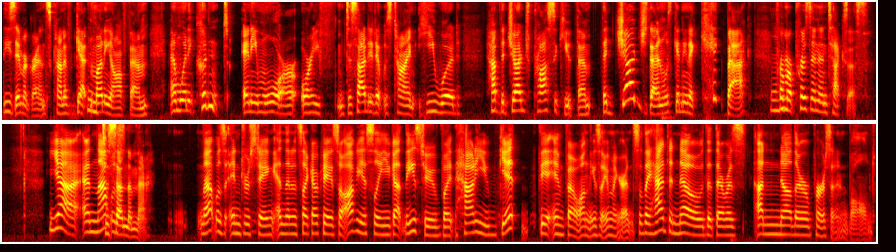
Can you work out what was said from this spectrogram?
these immigrants, kind of get money off them, and when he couldn't anymore, or he f- decided it was time, he would have the judge prosecute them. The judge then was getting a kickback from a prison in Texas Yeah, and that to was send them there. That was interesting. And then it's like, okay, so obviously you got these two, but how do you get the info on these immigrants? So they had to know that there was another person involved.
